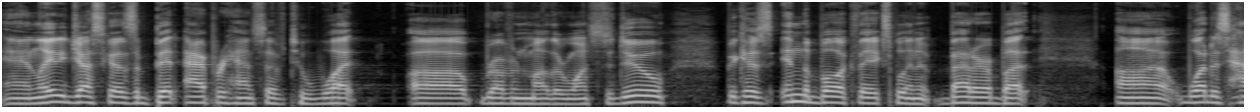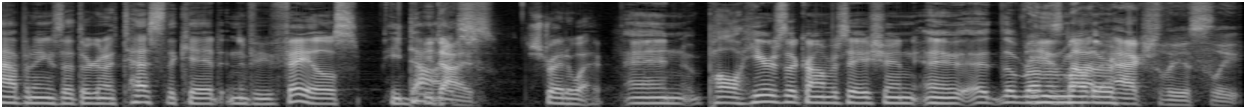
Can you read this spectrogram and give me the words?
and Lady Jessica is a bit apprehensive to what uh, Reverend Mother wants to do because in the book they explain it better, but. Uh, what is happening is that they're going to test the kid, and if he fails, he dies, dies. straight away. And Paul hears their conversation. And uh, the Reverend He's Mother, not actually asleep.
